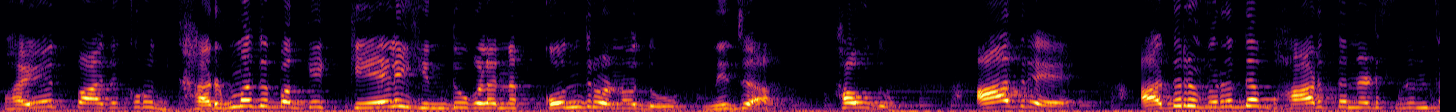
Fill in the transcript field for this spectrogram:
ಭಯೋತ್ಪಾದಕರು ಧರ್ಮದ ಬಗ್ಗೆ ಕೇಳಿ ಹಿಂದೂಗಳನ್ನು ಕೊಂದ್ರು ಅನ್ನೋದು ನಿಜ? ಹೌದು. ಆದ್ರೆ ಅದರ ವಿರುದ್ಧ ಭಾರತ ನಡೆಸಿದಂಥ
